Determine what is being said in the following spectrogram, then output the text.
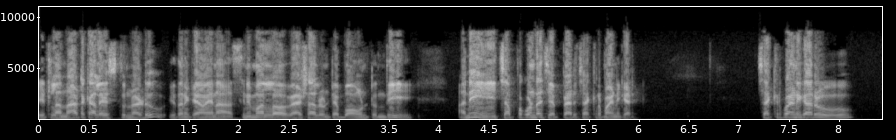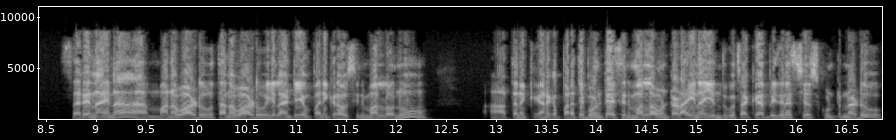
ఇట్లా నాటకాలు వేస్తున్నాడు ఇతనికి ఏమైనా సినిమాల్లో వేషాలు ఉంటే బాగుంటుంది అని చెప్పకుండా చెప్పారు చక్రపాణి గారి. చక్రపాణి గారు సరే నాయన మనవాడు తనవాడు ఇలాంటి ఏం పనికిరావు సినిమాల్లోనూ. అతనికి కనుక ప్రతిభ ఉంటే సినిమాల్లో ఉంటాడు. అయినా ఎందుకు చక్కగా బిజినెస్ చేసుకుంటున్నాడు?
